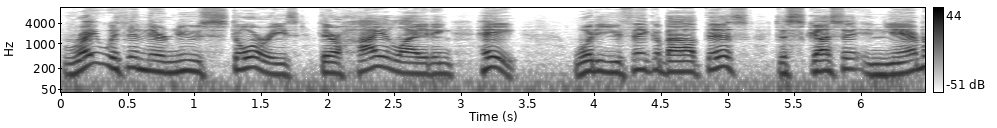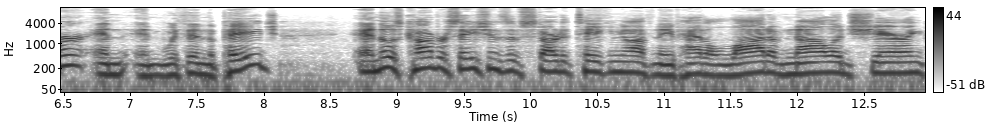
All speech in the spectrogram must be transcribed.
right within their news stories, they're highlighting, hey, what do you think about this? Discuss it in Yammer and, and within the page. And those conversations have started taking off, and they've had a lot of knowledge sharing,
